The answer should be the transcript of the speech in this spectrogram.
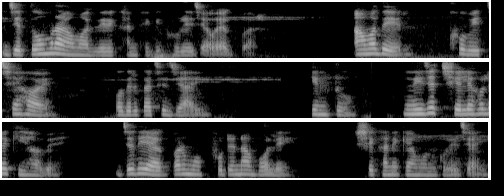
যে, তোমরা আমাদের এখান থেকে ঘুরে যাও একবার। আমাদের খুব ইচ্ছে হয় ওদের কাছে যাই। কিন্তু নিজের ছেলে হলে কি হবে? যদি একবার মুখ ফুটে না বলে, সেখানে কেমন করে যাই?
